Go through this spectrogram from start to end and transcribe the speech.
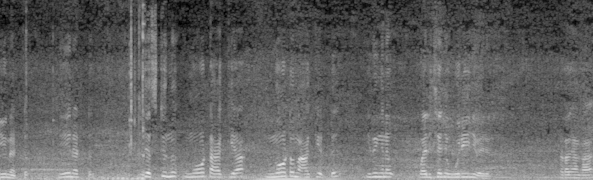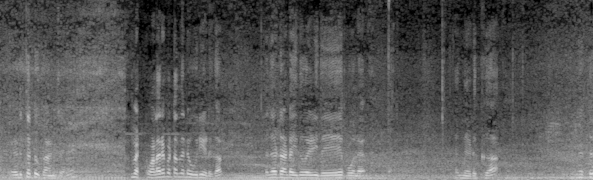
ഈ നെട്ട്. ഈ നെട്ട് ജസ്റ്റ് ഒന്ന് ഇങ്ങോട്ടാക്കിയ ഇങ്ങോട്ടൊന്ന് ആക്കിയിട്ട് ഇതിങ്ങനെ വലിച്ചഞ്ഞ് ഊരിഞ്ഞ് വരും. എടാ ഞാൻ എടുത്തിട്ട് കാണിച്ചേ വളരെ പെട്ടെന്ന് തന്നെ ഊരി എടുക്കാം എന്നിട്ട് വേണ്ട ഇതുവഴി ഇതേപോലെ ഒന്ന് എടുക്കുക. എന്നിട്ട്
